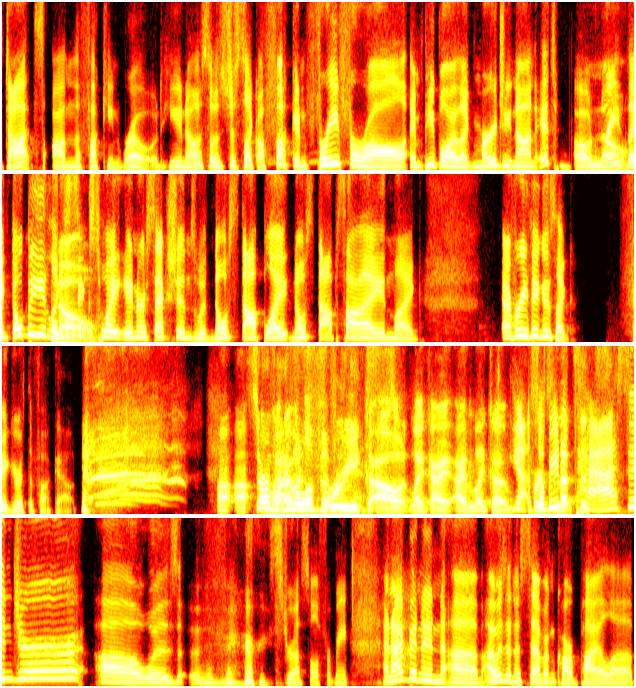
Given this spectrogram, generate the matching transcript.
dots on the fucking road, you know? So it's just like a fucking free for all and people are like merging on. It's Oh no. crazy. Like there'll be like No. six way intersections with no stoplight, no stop sign, like everything is like figure it the fuck out. uh-uh. oh my I survival would of the freak out. Like I, I'm like a yeah, so being a sits- passenger uh was very stressful for me. And I've been in um I was in a seven car pileup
